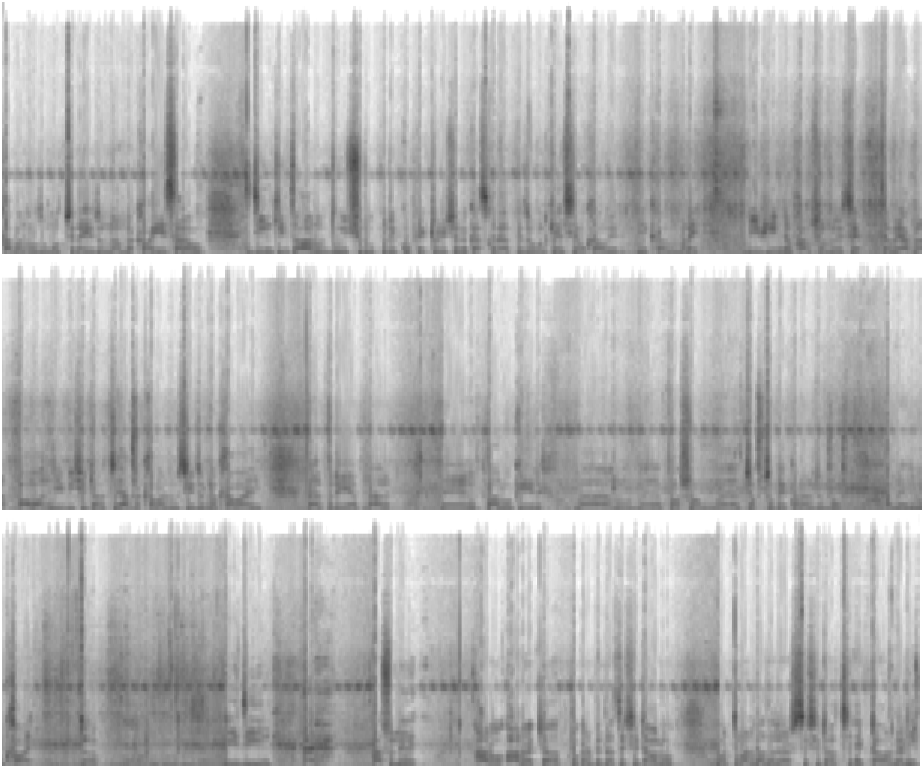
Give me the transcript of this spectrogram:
খাবার হজম হচ্ছে না এই জন্য আমরা খাওয়াই। এছাড়াও জিঙ্ক কিন্তু আরও দুইশোর উপরে কোফ্যাক্টর হিসেবে কাজ করে। আপনি যখন ক্যালসিয়াম খাওয়াবেন, এ খাওয়া মানে বিভিন্ন ফাংশন রয়েছে। তবে আমরা কমন যে বিষয়টা হচ্ছে, আমরা খাবার রুচির জন্য খাওয়াই। তারপরে আপনার পালকের পশম চকচকে করার জন্য আমরা এগুলো খাওয়াই। তো এই জিঙ্ক, আসলে আরও আরও একটা প্রকারভেদ আছে, সেটা হলো বর্তমান বাজারে আসছে, সেটা হচ্ছে একটা অর্গানিক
